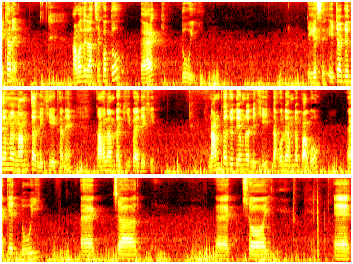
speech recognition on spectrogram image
এখানে আমাদের আছে কত? এক, দুই। ঠিক আছে এটার যদি আমরা নামটা লিখি এখানে তাহলে আমরা কি পাই দেখি? নামটা যদি আমরা লিখি, তাহলে আমরা পাবো একে দুই, এক, চার, এক, ছয়, এক,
